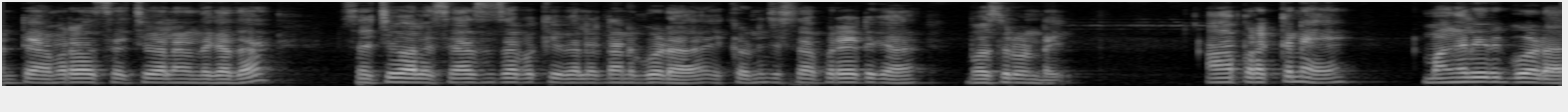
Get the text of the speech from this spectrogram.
అంటే అమరావతి సచివాలయం ఉంది కదా సచివాలయ శాసనసభకి వెళ్ళడానికి కూడా ఇక్కడ నుంచి సపరేట్గా బస్సులు ఉన్నాయి ఆ ప్రక్కనే మంగళగిరికి కూడా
